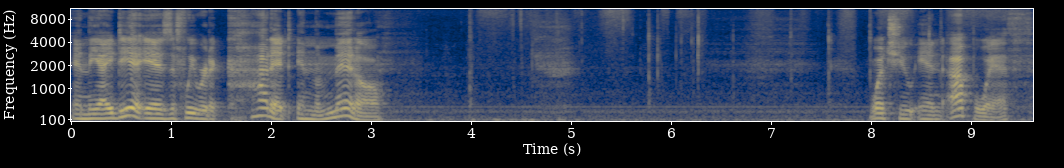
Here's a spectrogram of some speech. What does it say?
And the idea is if we were to cut it in the middle, what you end up with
